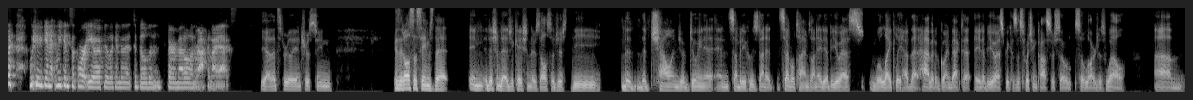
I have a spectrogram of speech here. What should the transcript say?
we can we can support you if you're looking to to build in bare metal and rack and IX. Yeah, that's really interesting because it also seems that in addition to education, there's also just the the the challenge of doing it and somebody who's done it several times on AWS will likely have that habit of going back to AWS because the switching costs are so so large as well. Um,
